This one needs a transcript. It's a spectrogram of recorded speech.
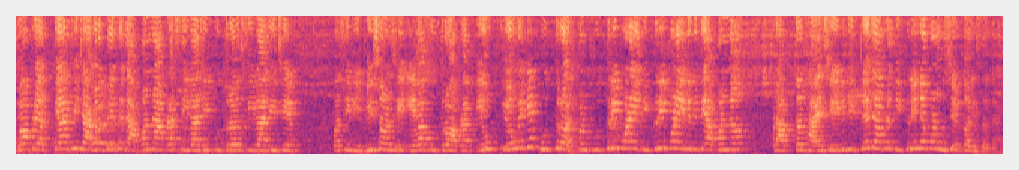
જો આપણે અત્યારથી જાગૃત નહીં થાય તો આપણને આપણા શિવાજી પુત્ર, શિવાજી છે, પછી વિભીષણ છે, એવા પુત્રો આપણા એવું એવું નહીં કે પુત્ર જ, પણ પુત્રી પણ એ, દીકરી પણ એવી રીતે આપણને પ્રાપ્ત થાય છે. એવી રીતે જ આપણે દીકરીને પણ ઉછેર કરી શકાય.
